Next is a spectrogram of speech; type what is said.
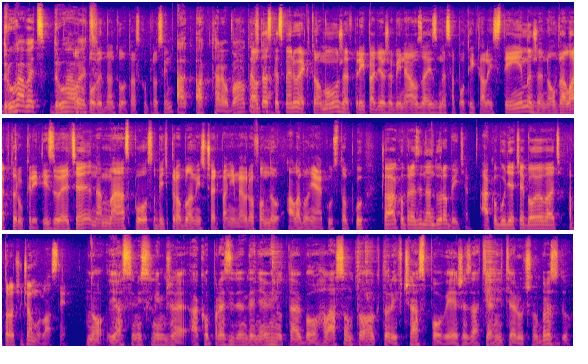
Druhá vec, druhá vec... Odpoveď na tú otázku, prosím. A, a ktorá bola Tá otázka? otázka smeruje k tomu, že v prípade, že by naozaj sme sa potýkali s tým, že novela, ktorú kritizujete, nám má spôsobiť problémy s čerpaním eurofondov alebo nejakú stopku, čo ako prezident urobíte? Ako budete bojovať a proti čomu vlastne? No, ja si myslím, že ako prezident je nevyhnutné, aby bol hlasom toho, ktorý včas povie, že zatiahnete ručnú brzdu.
